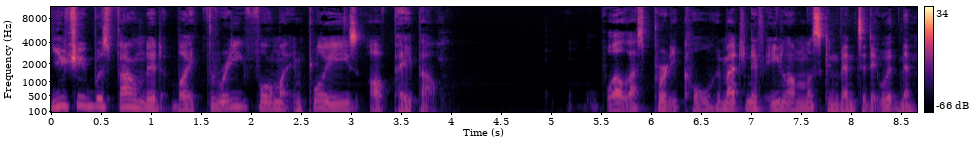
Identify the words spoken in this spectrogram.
YouTube was founded by three former employees of PayPal. Well, that's pretty cool. Imagine if Elon Musk invented it with them.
